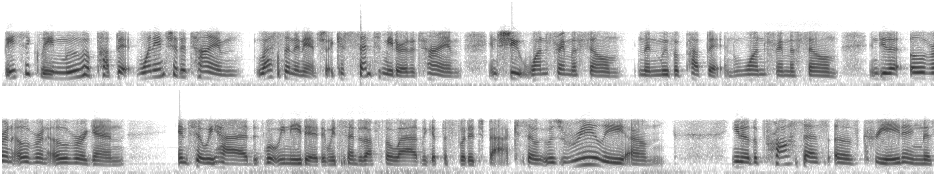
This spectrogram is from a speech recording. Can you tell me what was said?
basically move a puppet one inch at a time, less than an inch, like a centimeter at a time, and shoot one frame of film, and then move a puppet and one frame of film, and do that over and over and over again until we had what we needed, and we'd send it off to the lab and get the footage back. So it was really, um, you know, the process of creating this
